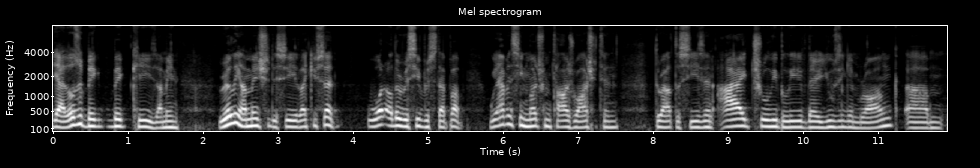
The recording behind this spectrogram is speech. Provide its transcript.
Yeah, those are big, big keys. I mean, really, I'm interested to see, like you said, what other receivers step up? We haven't seen much from Tahj Washington throughout the season. I truly believe they're using him wrong. Um,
